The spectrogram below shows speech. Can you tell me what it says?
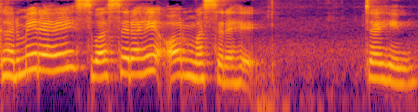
घर में रहे, स्वस्थ रहे और मस्त रहे। जय हिंद।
